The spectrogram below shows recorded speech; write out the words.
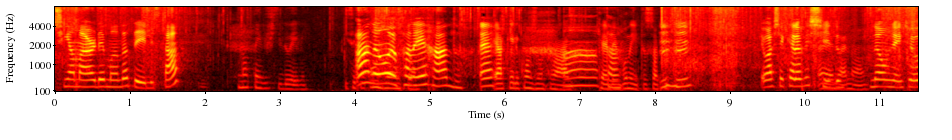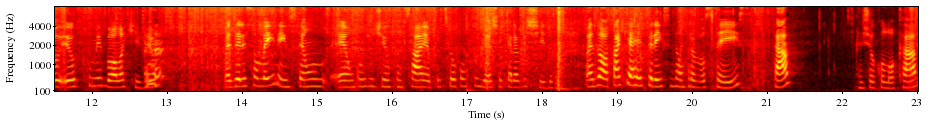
tinha a maior demanda deles, tá? Não tem vestido ele. Aqui Ah, é não, eu falei errado. É, É aquele conjunto lá, Ah, que é tá. bem bonito, só que... eu achei que era vestido. É, não é não. gente, eu, eu comi bola aqui, viu? Mas eles são bem lindos. Tem um, é um conjuntinho com saia, por isso que eu confundi, achei que era vestido. Mas, ó, tá aqui a referência, então, pra vocês, tá? Deixa eu colocar.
